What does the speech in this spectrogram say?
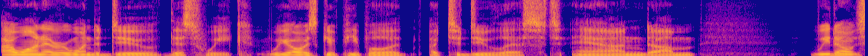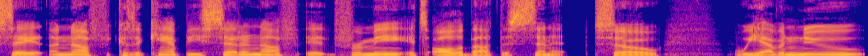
I want everyone to do this week. We always give people a, a to do list, and um, we don't say it enough because it can't be said enough. It, for me, it's all about the Senate. So we have a new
